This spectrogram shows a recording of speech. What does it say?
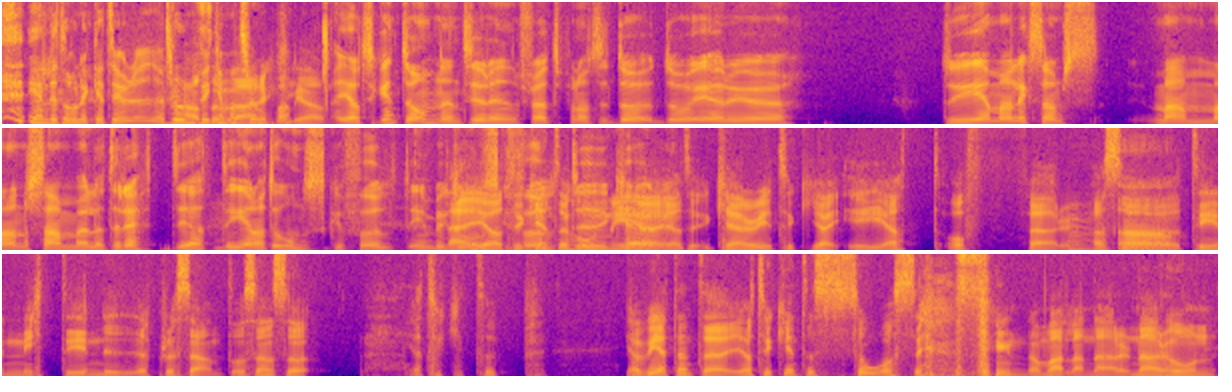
Enligt olika teorier, beroende på Alltså vilken man tror på. Jag tycker inte om den teorin, för att på något sätt då, då är det ju... Då är man liksom mamman och samhället rätt i att det är något ondskefullt, inbyggt Nej, jag tycker inte hon är. Carrie. Jag ty- Carrie tycker jag är ett offer. Alltså Ja. till 99 procent. Och sen så, jag tycker typ, jag vet inte, jag tycker inte så sy- synd om alla när, när hon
